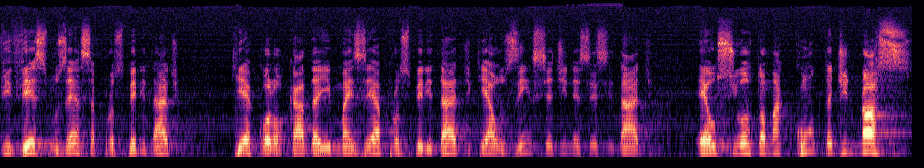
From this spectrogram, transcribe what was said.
vivêssemos essa prosperidade que é colocada aí, mas é a prosperidade que é a ausência de necessidade. É o Senhor tomar conta de nós.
